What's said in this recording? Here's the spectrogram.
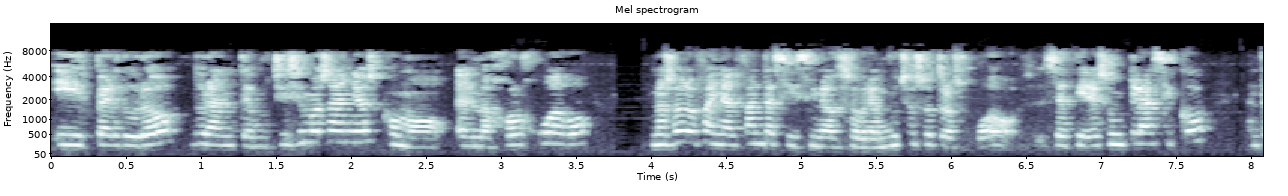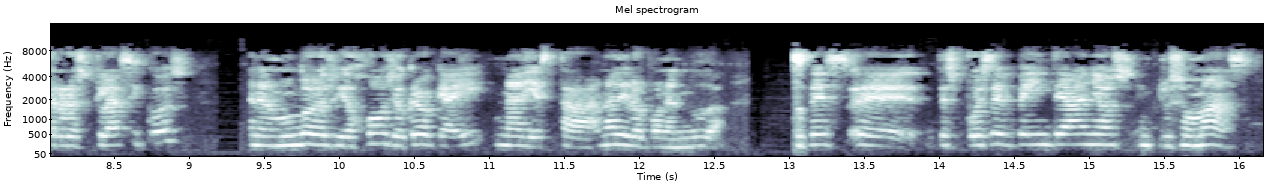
y perduró durante muchísimos años como el mejor juego, no solo Final Fantasy, sino sobre muchos otros juegos. Es decir, es un clásico entre los clásicos en el mundo de los videojuegos. Yo creo que ahí nadie está, nadie lo pone en duda. Entonces, eh, después de 20 años, incluso más,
